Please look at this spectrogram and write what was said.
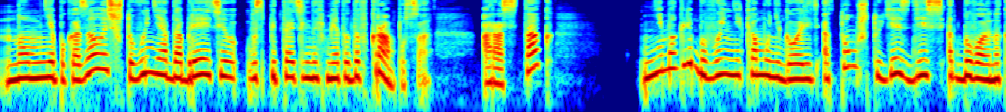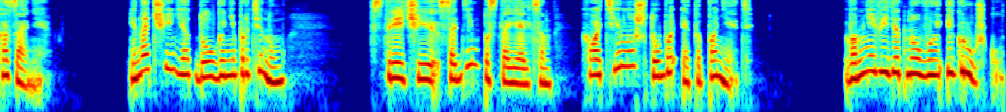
но мне показалось, что вы не одобряете воспитательных методов Крампуса. А раз так, не могли бы вы никому не говорить о том, что я здесь отбываю наказание? Иначе я долго не протяну. Встречи с одним постояльцем хватило, чтобы это понять. Во мне видят новую игрушку.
